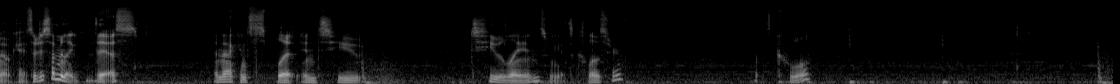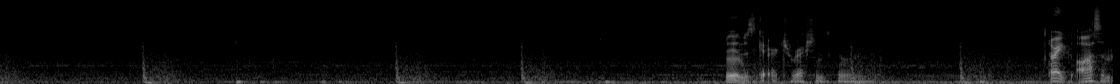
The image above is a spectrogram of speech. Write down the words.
Okay, so just something like this, and that can split into two lanes when it gets closer. That's cool. And just get our directions going. Alright, awesome.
